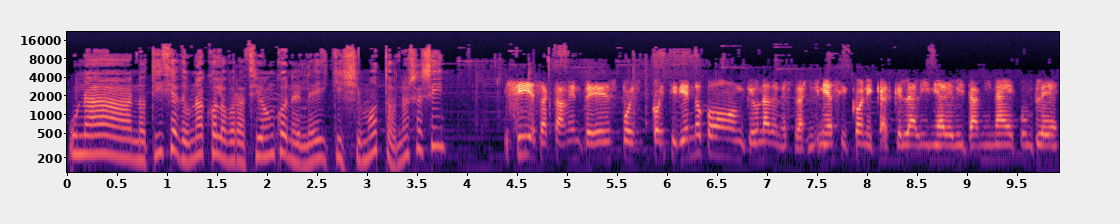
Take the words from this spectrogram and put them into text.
una noticia de una colaboración con el Ley Kishimoto, ¿no es así? Sí, exactamente. Es pues coincidiendo con que una de nuestras líneas icónicas, que es la línea de vitamina E, cumple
